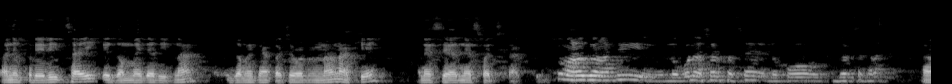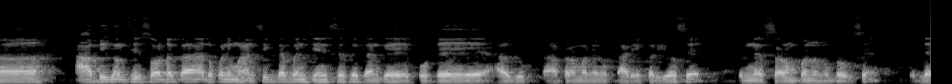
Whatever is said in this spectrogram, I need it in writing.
અને પ્રેરિત થાય કે ગમે તે રીતના ગમે ત્યાં કચરો ન નાખીએ અને શહેરને સ્વચ્છ રાખીએ. શું માનો છો આનાથી લોકોને અસર થશે? લોકો સુધરશે ખરા? આ અભિગમથી સો ટકા લોકોની માનસિકતા પણ ચેન્જ થશે કારણ કે પોતે આ આ પ્રમાણેનું કાર્ય કર્યું હશે તેમને શરમ પણ અનુભવશે. એટલે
